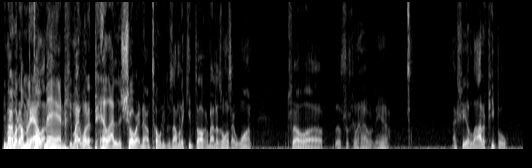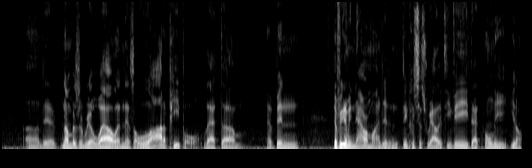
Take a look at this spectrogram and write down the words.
You might I'm- want to I'm an bail adult out- man. You might want to bail out of the show right now, Tony, because I'm going to keep talking about it as long as I want. So uh, that's what's going to happen here. Actually, a lot of people, uh, their numbers are real well, and there's a lot of people that um, have been, if you're going to be narrow-minded and think because it's reality TV that only you know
